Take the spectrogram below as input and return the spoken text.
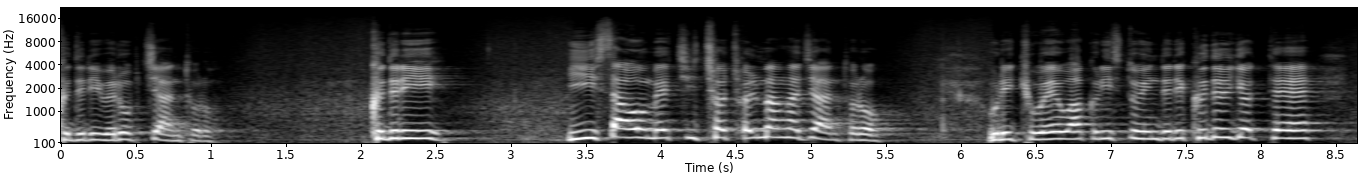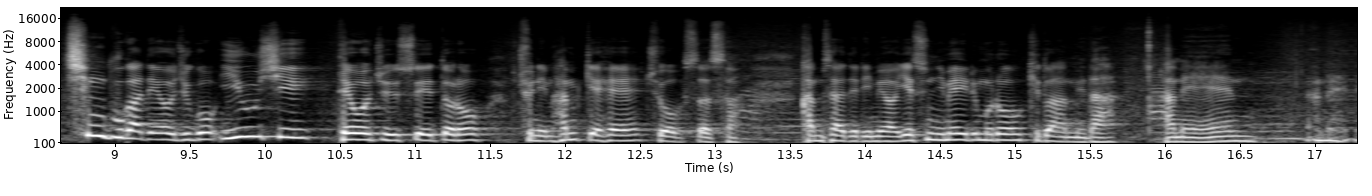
그들이 외롭지 않도록 그들이 이 싸움에 지쳐 절망하지 않도록 우리 교회와 그리스도인들이 그들 곁에 친구가 되어주고 이웃이 되어줄 수 있도록 주님 함께해 주옵소서. 감사드리며 예수님의 이름으로 기도합니다. 아멘. 아멘.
